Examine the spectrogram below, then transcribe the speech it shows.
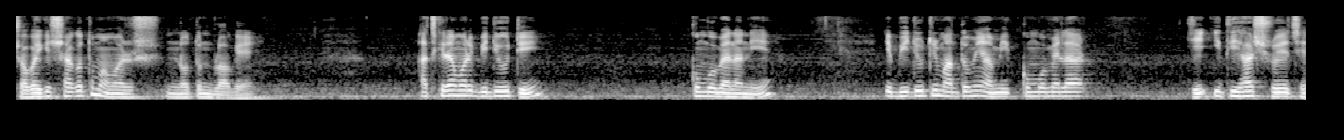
সবাইকে স্বাগতম আমার নতুন ব্লগে। আজকের আমার ভিডিওটি কুম্ভমেলা নিয়ে। এই ভিডিওটির মাধ্যমে আমি কুম্ভমেলার যে ইতিহাস রয়েছে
